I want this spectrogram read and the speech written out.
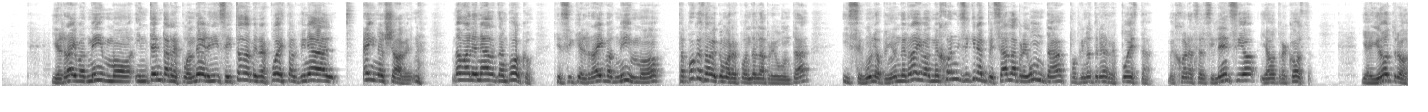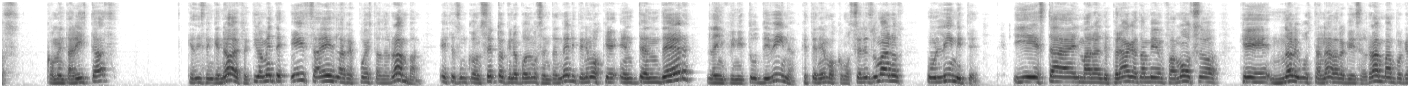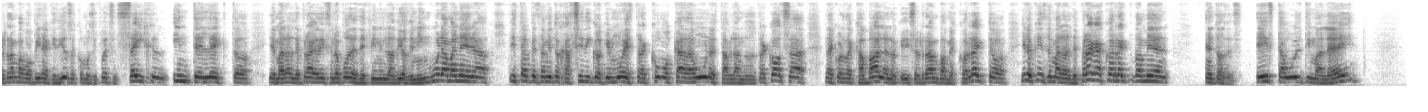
Y el Raibad mismo intenta responder y dice, y toda mi respuesta al final, hey, no saben, no vale nada tampoco. Que sí que el Raibad mismo tampoco sabe cómo responder la pregunta. Y según la opinión de Raibad, mejor ni siquiera empezar la pregunta porque no tener respuesta. Mejor hacer silencio y a otra cosa. Y hay otros comentaristas que dicen que no, efectivamente esa es la respuesta de Rambam. Este es un concepto que no podemos entender y tenemos que entender la infinitud divina, que tenemos como seres humanos un límite. Y está el Maral de Praga también famoso, que no le gusta nada lo que dice el Rambam, porque el Rambam opina que Dios es como si fuese Seichel, intelecto, y el Maral de Praga dice no puedes definirlo a Dios de ninguna manera, y está el pensamiento hasídico que muestra cómo cada uno está hablando de otra cosa, de acuerdo a Kabbalah lo que dice el Rambam es correcto, y lo que dice el Maral de Praga es correcto también. Entonces, esta última ley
